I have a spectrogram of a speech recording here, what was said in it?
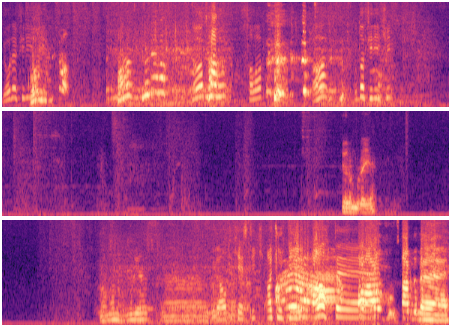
Yone free kill. Oğlum Aa ne bak. Ne yapıyor bu? Salak. Aha bu da free kill. Diyorum burayı. Aman olur ya. Kule altı kestik. Aç ultiyi. Ah be. Aa kurtardı be.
